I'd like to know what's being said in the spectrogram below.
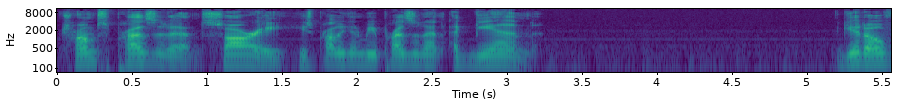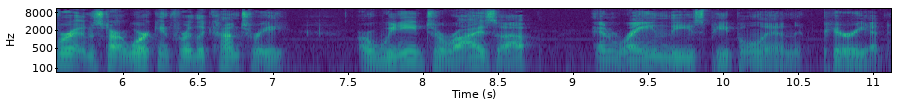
Trump's president. Sorry. He's probably going to be president again. Get over it and start working for the country or we need to rise up and rein these people in, period.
